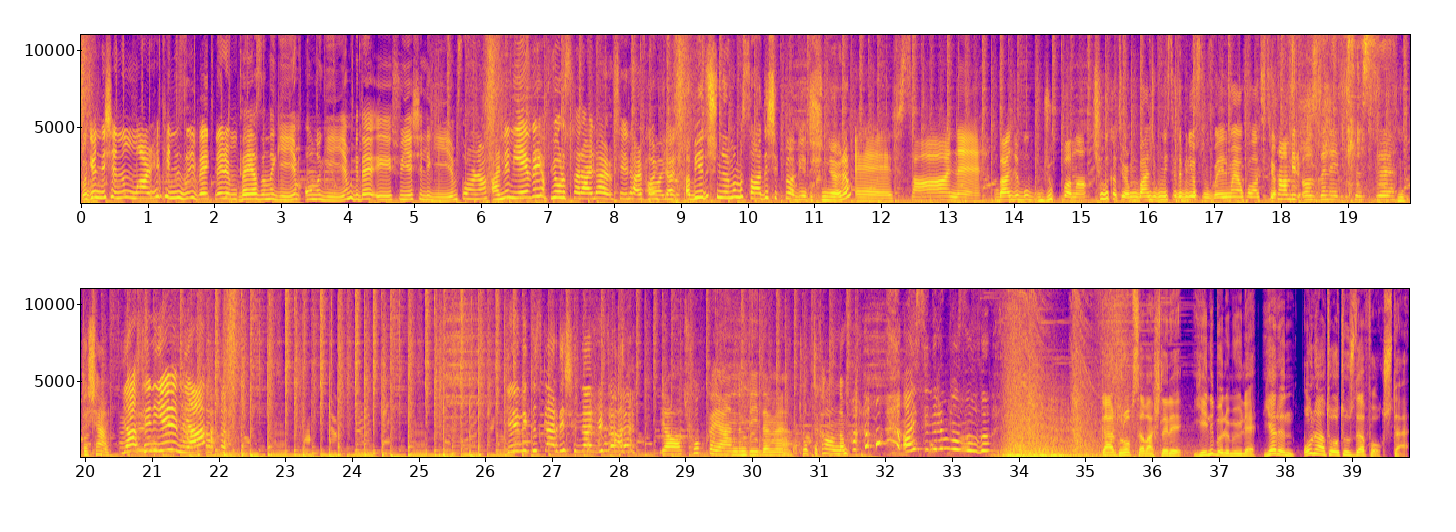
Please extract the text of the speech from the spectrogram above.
Bugün nişanım var. Hepinizi beklerim. Beyazını giyeyim, onu giyeyim. Bir de e, şu yeşili giyeyim. Sonra Anne niye evde yapıyoruz saraylar şeyler varken? Abiye düşünüyorum ama sade şık bir abiye düşünüyorum. Efsane. Bence bu cuk bana. Çığlık atıyorum. Bence bunu hissedebiliyorsunuz. Böyle elim ayağım falan titriyor. Tam bir özden elbisesi. Muhteşem. Ya seni yerim ya. Gelinin kız kardeşinden bir tane. Ya çok beğendim Didem'i. Çok tıkandım. Ay sinirim bozuldu. Gardırop Savaşları yeni bölümüyle yarın 16.30'da Fox'ta.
